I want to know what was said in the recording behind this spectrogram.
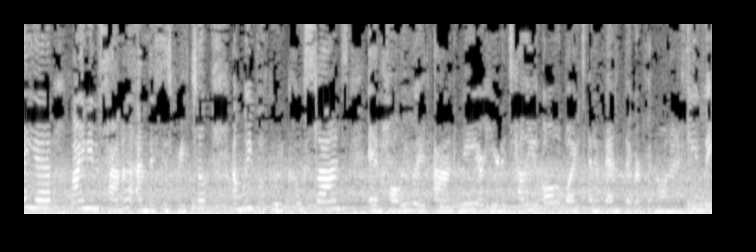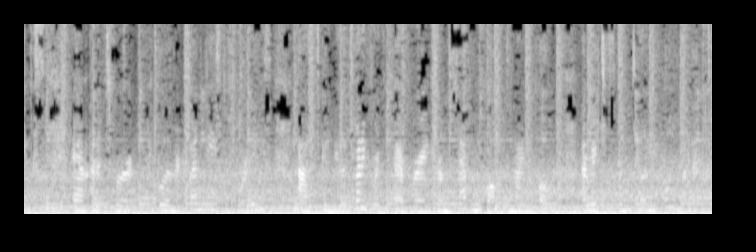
Hiya, my name is Hannah and this is Rachel and we both go to Coastlands in Holywood and we are here to tell you all about an event that we're putting on in a few weeks um, and it's for people in their 20s to 40s and it's going to be the 24th of February from 7 o'clock to 9 o'clock and Rachel's going to tell you all about it.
